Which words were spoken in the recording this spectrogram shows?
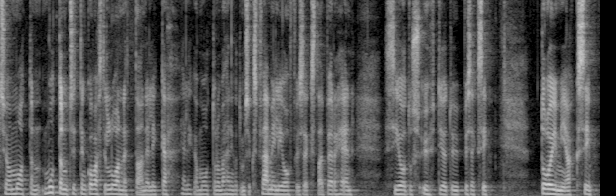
se on muuttanut, muuttanut sitten kovasti luonnettaan, eli, eli muuttunut vähän niin kuin family officeksi tai perheen sijoitusyhtiötyyppiseksi toimijaksi.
